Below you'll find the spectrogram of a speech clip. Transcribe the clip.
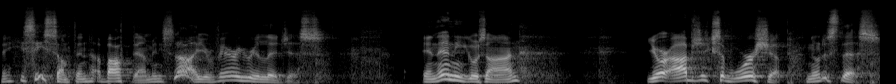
See, he sees something about them and he says, Oh, you're very religious. And then he goes on, Your objects of worship. Notice this.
